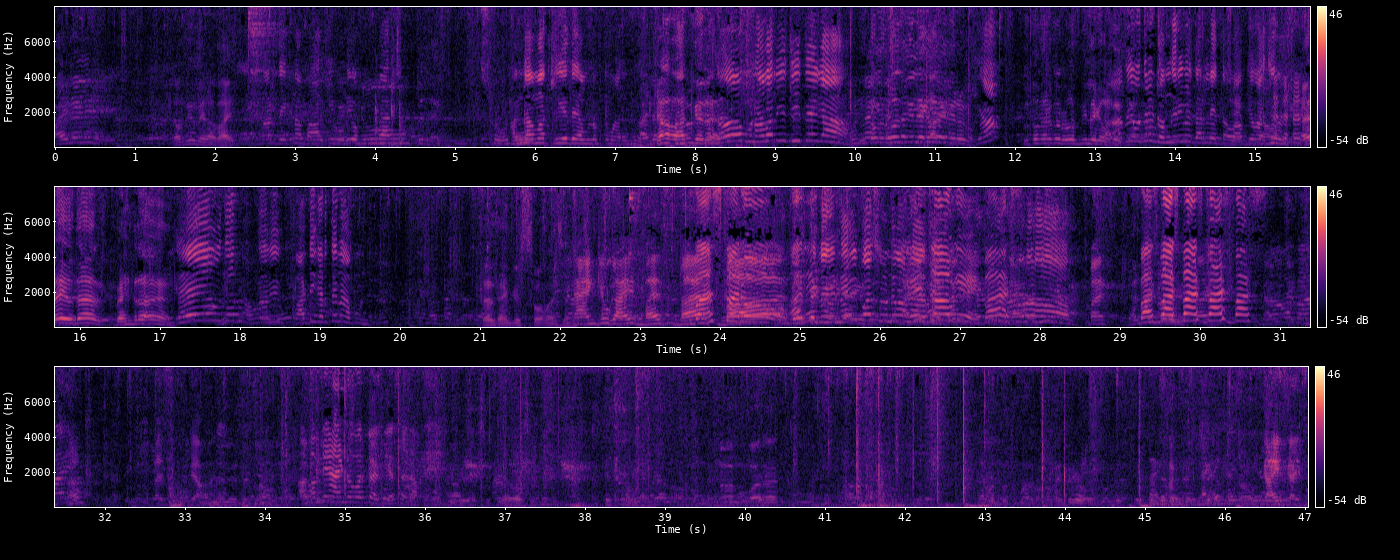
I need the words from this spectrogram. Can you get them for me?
Love you मेरा भाई। बार देखना बाहर की वीडियो हंगामा किए थे हम लोग तुम्हारे साथ। क्या बात कर रहा है? मुनावर ये जीतेगा। तू तो रोज मिलेगा मेरे को। क्या? तू तो मेरे को रोज मिलेगा उधर। अभी उधर डोंगरी में कर लेता हूँ आपके बाजू में। अरे उधर बैंड्रा में ए उधर अभी पार्टी करते ना अपन। चल thank you so much thank you guys बस बस बस करो। अरे नहीं नहीं बस होने वाला है। जाओगे बस। थोड़ा बस बस बस बस बस। अब हमने हैंड ओवर कर दिया सर आपको गाइस गाइस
